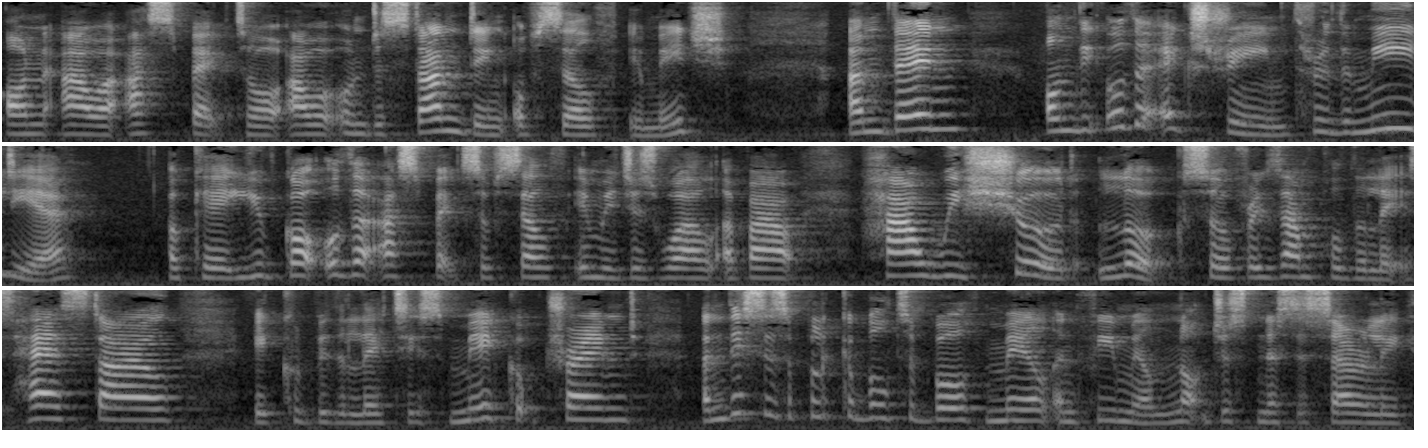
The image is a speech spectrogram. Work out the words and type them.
on our aspect or our understanding of self image. And then on the other extreme, through the media, okay, you've got other aspects of self image as well about how we should look. So, for example, the latest hairstyle, it could be the latest makeup trend, and this is applicable to both male and female, not just necessarily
